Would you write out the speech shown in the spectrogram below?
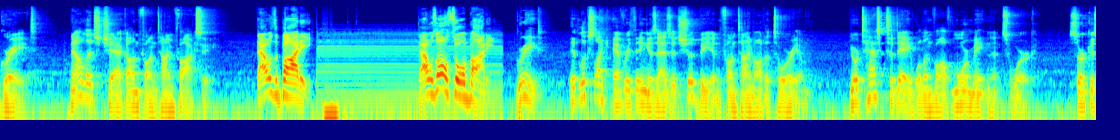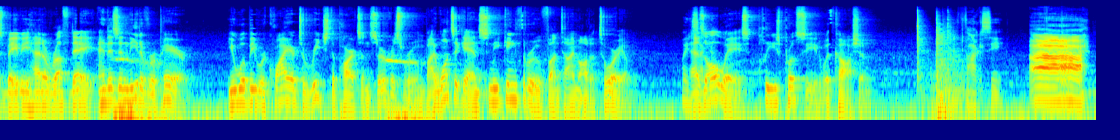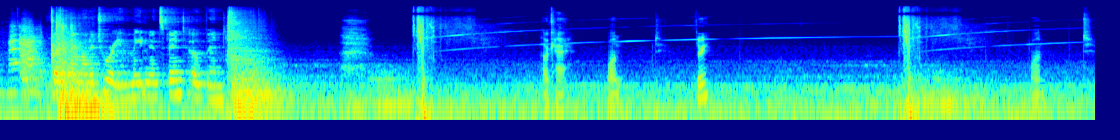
Great. Now let's check on Funtime Foxy. That was a body. That was also a body. Great. It looks like everything is as it should be in Funtime Auditorium. Your task today will involve more maintenance work. Circus Baby had a rough day and is in need of repair. You will be required to reach the parts and service room by once again sneaking through Funtime Auditorium. Wait a As second. always, please proceed with caution. Foxy. Ah! Funtime Auditorium maintenance vent opened. Okay. One, two, three. One, two,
